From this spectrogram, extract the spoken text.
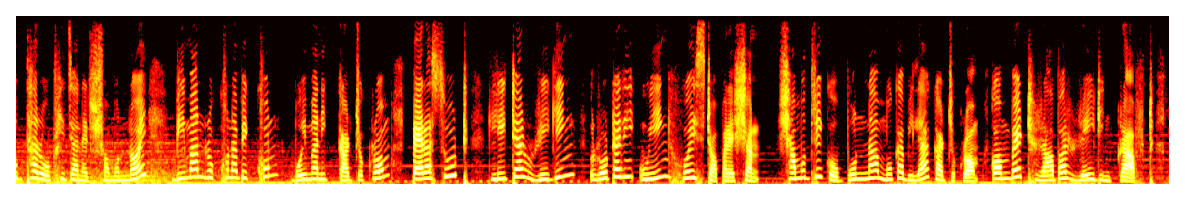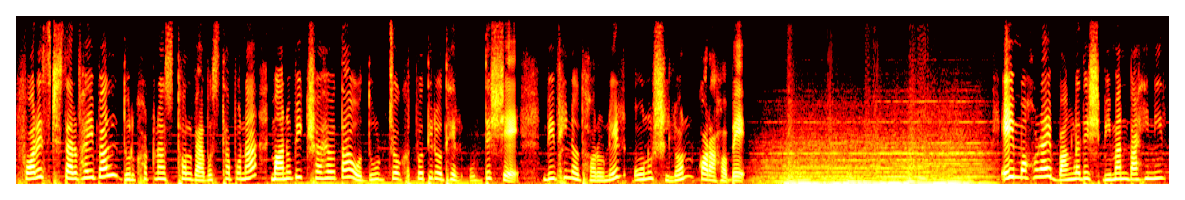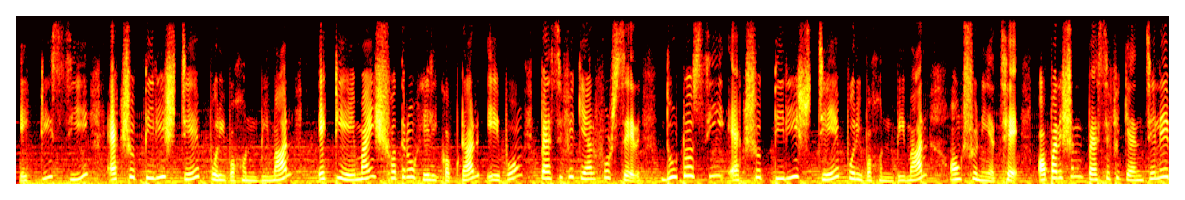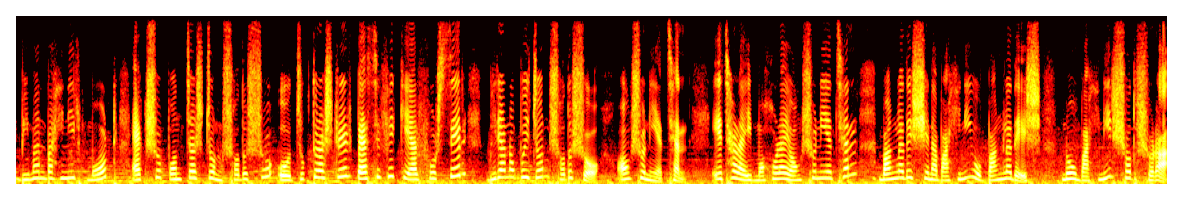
উদ্ধার অভিযানের সমন্বয়, বিমান রক্ষণাবেক্ষণ, বৈমানিক কার্যক্রম, parachute, litter rigging, rotary wing hoist operation. সামুদ্রিক ও বন্যা মোকাবিলা কার্যক্রম, combat rubber raiding craft, forest survival, দুর্ঘটনাস্থল ব্যবস্থাপনা, মানবিক সহায়তা ও দুর্যোগ প্রতিরোধের উদ্দেশ্যে বিভিন্ন ধরনের অনুশীলন করা হবে। এই মহড়ায় বাংলাদেশ বিমান বাহিনীর একটি সি একশো তিরিশ জে পরিবহন বিমান, একটি এমআই সতেরো হেলিকপ্টার এবং প্যাসিফিক এয়ারফোর্সের দুটো সি একশো তিরিশ জে পরিবহন বিমান অংশ নিয়েছে। অপারেশন প্যাসিফিক অ্যাঞ্জেলে বিমান বাহিনীর মোট একশো পঞ্চাশ জন সদস্য ও যুক্তরাষ্ট্রের প্যাসিফিক এয়ারফোর্সের বিরানব্বই জন সদস্য অংশ নিয়েছেন। এছাড়া এই মহড়ায় অংশ নিয়েছেন বাংলাদেশ সেনাবাহিনী ও বাংলাদেশ নৌবাহিনীর সদস্যরা।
